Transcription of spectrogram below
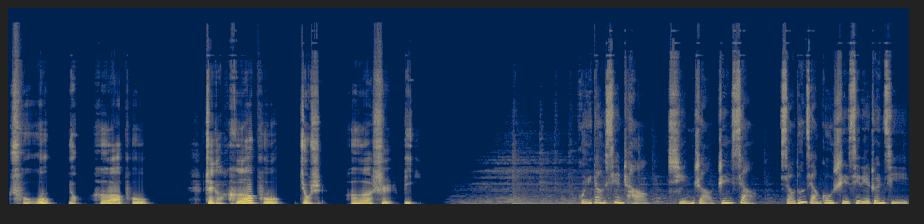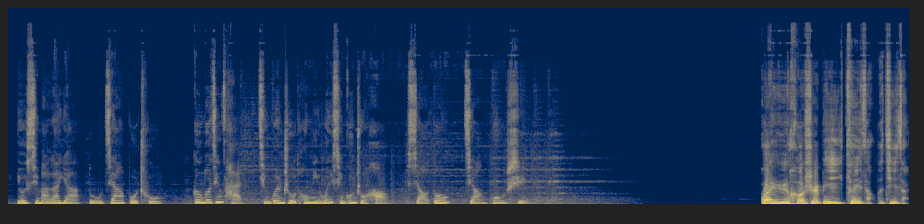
楚有合仆。这个合仆就是和氏璧。回到现场，寻找真相。小东讲故事系列专辑由喜马拉雅独家播出。更多精彩，请关注同名微信公众号“小东讲故事”。关于和氏璧最早的记载，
